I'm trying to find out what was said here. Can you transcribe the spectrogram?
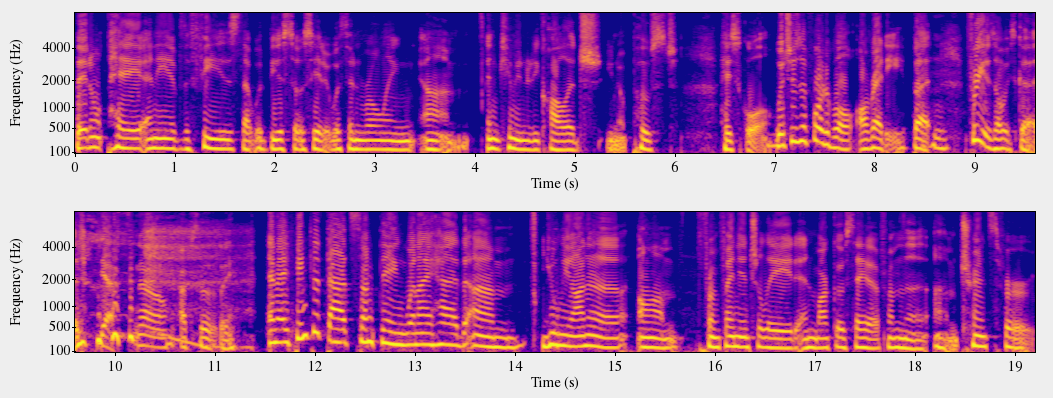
They don't pay any of the fees that would be associated with enrolling um, in community college, you know, post high school, which is affordable already, but free is always good. Yes. No, absolutely. And I think that that's something when I had um, Juliana um, from financial aid and Marco Sea from the um, transfer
